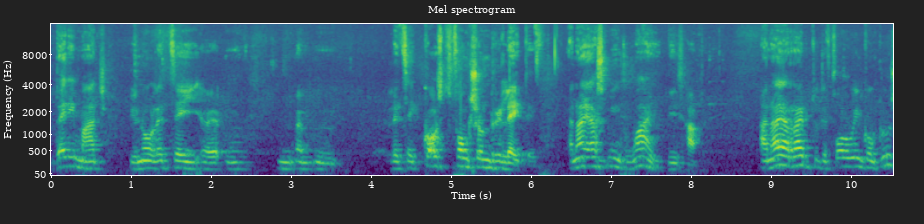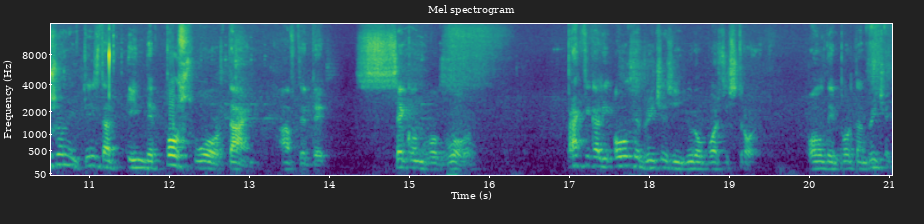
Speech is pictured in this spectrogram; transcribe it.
very much, you know, let's say, uh, mm, mm let's say, cost function related. And I asked me why this happened. And I arrived to the following conclusion. It is that in the post-war time, after the Second World War, practically all the bridges in Europe was destroyed, all the important bridges.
